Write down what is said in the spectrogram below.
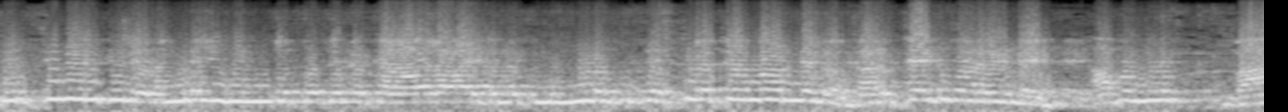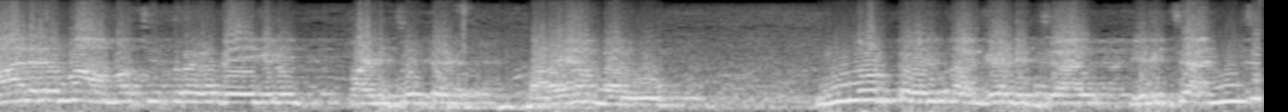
കുത്തിനിൽക്കില്ലേ നമ്മുടെ ഈ ഹിന്ദുത്വത്തിന്റെ കാവലമായിട്ട് നിൽക്കും നിങ്ങൾ ടെസ്റ്റ് വെച്ചാൽ പറഞ്ഞല്ലോ കറക്റ്റായിട്ട് പറയണ്ടേ? അപ്പൊ നിങ്ങൾ ബാലരമ അമചിത്രകഥയെങ്കിലും പഠിച്ചിട്ട് പറയാൻ പറഞ്ഞു. ഇങ്ങോട്ട് ഒരു തగ్గടിച്ചാൽ തിരിച്ച് അഞ്ച്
